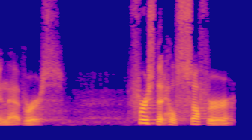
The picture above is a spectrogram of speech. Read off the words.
in that verse. First, that he'll suffer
